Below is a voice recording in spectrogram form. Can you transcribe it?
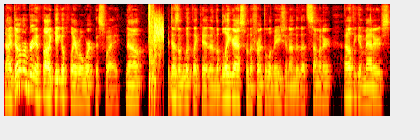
Now I don't remember if uh, Giga Flare will work this way. No, it doesn't look like it. And the Blade Grasp from the frontal evasion onto that summoner, I don't think it matters.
